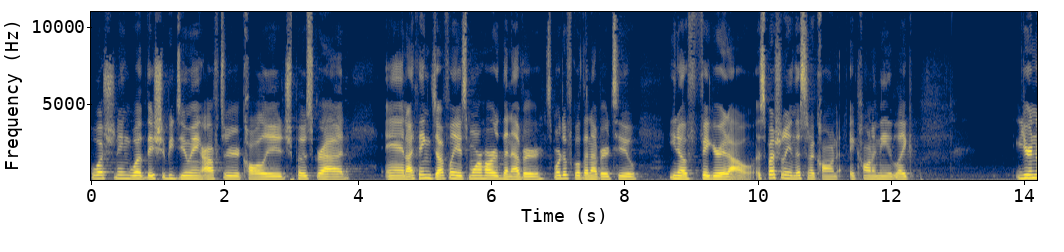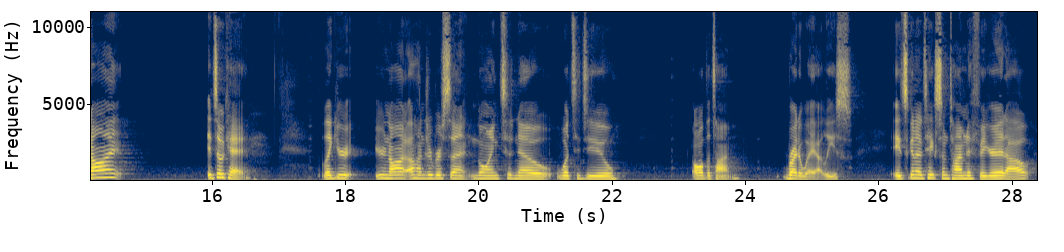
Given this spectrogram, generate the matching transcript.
questioning what they should be doing after college, post grad. And I think definitely it's more hard than ever. It's more difficult than ever to, you know, figure it out, especially in this econ- economy. Like, you're not, it's okay like you're you're not 100% going to know what to do all the time right away at least it's going to take some time to figure it out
